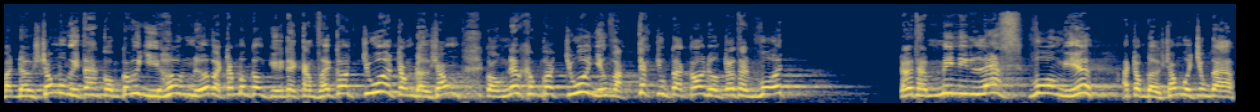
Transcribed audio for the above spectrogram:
Mà đời sống của người ta còn có cái gì hơn nữa. Và trong cái câu chuyện này cần phải có Chúa trong đời sống. Còn nếu không có Chúa, những vật chất chúng ta có được trở thành vô ích trở thành meaningless, vô nghĩa. Ở trong đời sống của chúng ta,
